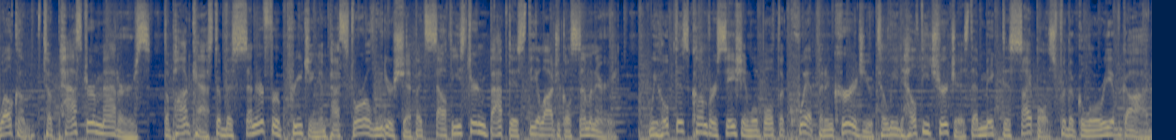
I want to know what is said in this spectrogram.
Welcome to Pastor Matters, the podcast of the Center for Preaching and Pastoral Leadership at Southeastern Baptist Theological Seminary. We hope this conversation will both equip and encourage you to lead healthy churches that make disciples for the glory of God.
